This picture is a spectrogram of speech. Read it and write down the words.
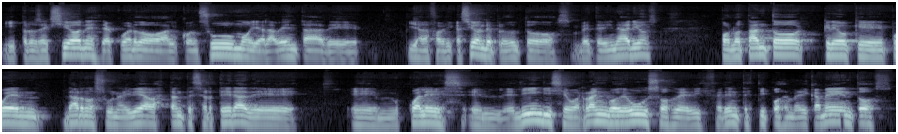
y proyecciones de acuerdo al consumo y a la venta de, y a la fabricación de productos veterinarios. Por lo tanto, creo que pueden darnos una idea bastante certera de Em, cuál es el, índice o rango de usos de diferentes tipos de medicamentos,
